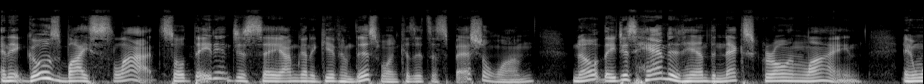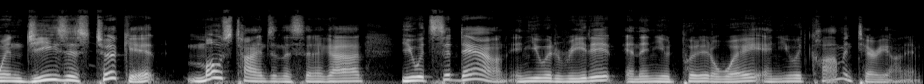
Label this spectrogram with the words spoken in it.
And it goes by slot. So they didn't just say, I'm going to give him this one because it's a special one. No, they just handed him the next scroll in line. And when Jesus took it, most times in the synagogue, you would sit down and you would read it and then you would put it away and you would commentary on it.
